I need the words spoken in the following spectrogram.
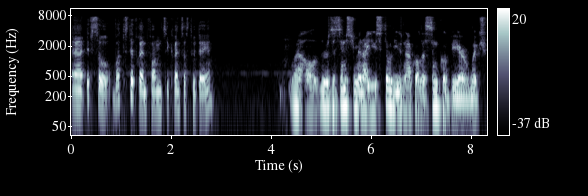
Uh, if so, what's different from sequencers today? Well, there's this instrument I use, still use now called a synclavier, which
